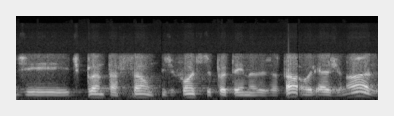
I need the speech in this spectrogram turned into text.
de, de, plantação de fontes de proteína vegetal, oleaginosa,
